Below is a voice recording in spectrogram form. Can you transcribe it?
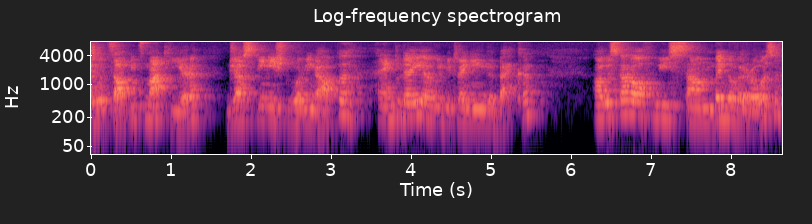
guys, what's up? It's Matt here. Just finished warming up and today I will be training back. I will start off with some bend over rows.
